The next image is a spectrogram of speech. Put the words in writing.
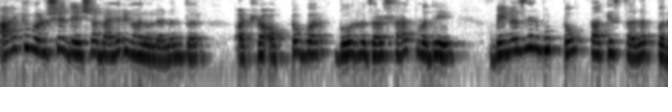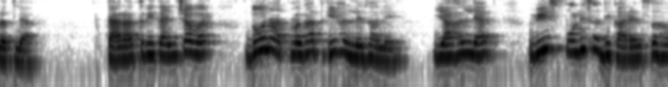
आठ वर्षे देशाबाहेर घालवल्यानंतर अठरा ऑक्टोबर दोन हजार सातमध्ये बेनझीर भुट्टो पाकिस्तानात परतल्या. त्या रात्री त्यांच्यावर दोन आत्मघातकी हल्ले झाले. या हल्ल्यात वीस पोलीस अधिकाऱ्यांसह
